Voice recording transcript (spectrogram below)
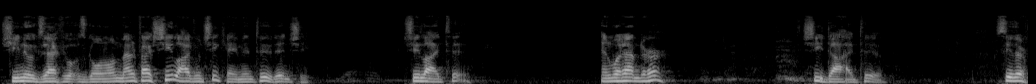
She knew exactly what was going on. Matter of fact, she lied when she came in too, didn't she? She lied too. And what happened to her? She died too. See, they're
